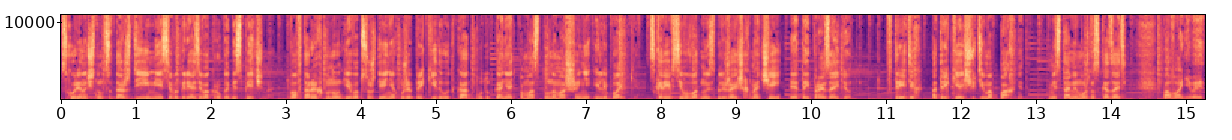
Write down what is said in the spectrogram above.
Вскоре начнутся дожди и месиво грязи вокруг обеспечено. Во-вторых, многие в обсуждениях уже прикидывают, как будут гонять по мосту на машине или байке. Скорее всего, в одну из ближайших ночей это и произойдет. В-третьих, от реки ощутимо пахнет. Местами, можно сказать, пованивает.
